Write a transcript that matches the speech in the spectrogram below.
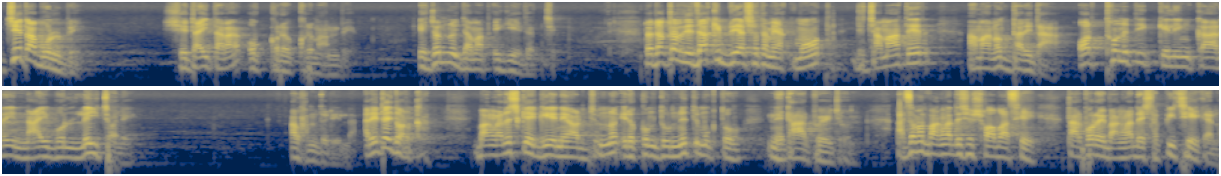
যেটা বলবে, সেটাই তারা অক্ষরে অক্ষরে মানবে। এজন্যই জামাত এগিয়ে যাচ্ছে। তো ডক্টর রেজা কিবরিয়ার সাথে আমি একমত যে জামাতের আমানতদারিতা অর্থনৈতিক কেলেঙ্কারি নাই বললেই চলে। আলহামদুলিল্লাহ। আর এটাই দরকার। বাংলাদেশকে এগিয়ে নেওয়ার জন্য এরকম দুর্নীতিমুক্ত নেতার প্রয়োজন। আজ আমার বাংলাদেশে সব আছে, তারপরে ওই বাংলাদেশটা পিছিয়ে কেন?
